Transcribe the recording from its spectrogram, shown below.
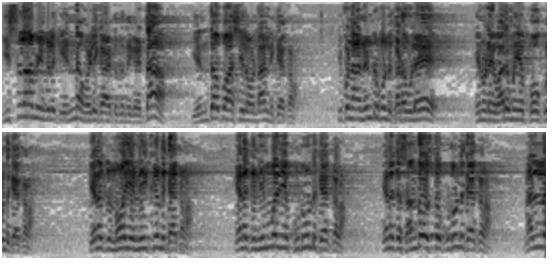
இஸ்லாம் எங்களுக்கு என்ன வழிகாட்டுதுன்னு கேட்டா எந்த பாஷையில் வேண்டாலும் நீ கேட்கலாம். இப்ப நான் நின்று கொண்டு கடவுளே என்னுடைய வறுமையை போக்குன்னு கேட்கலாம். எனக்கு நோயை நீக்குன்னு கேட்கலாம். எனக்கு நிம்மதியை குடுன்னு கேட்கலாம். எனக்கு சந்தோஷத்தை குடுன்னு கேட்கலாம். நல்ல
